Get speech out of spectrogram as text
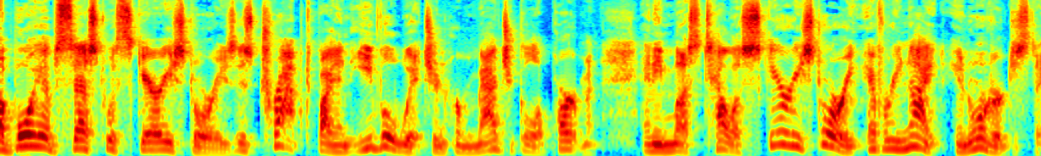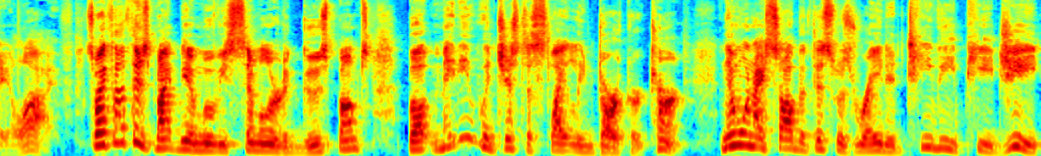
A boy obsessed with scary stories is trapped by an evil witch in her magical apartment, and he must tell a scary story every night in order to stay alive. So I thought this might be a movie similar to Goosebumps, but maybe with just a slightly darker turn. And then when I saw that this was rated TV PG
